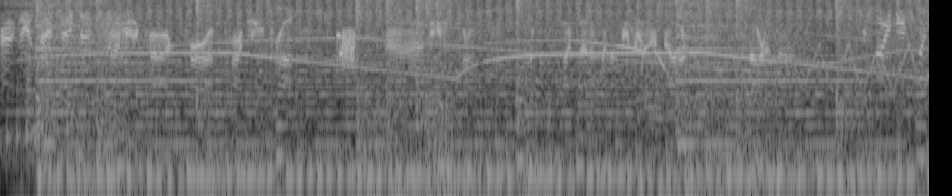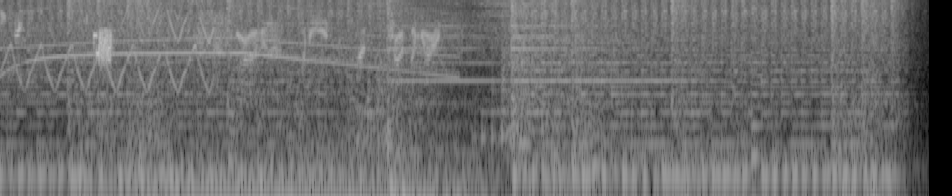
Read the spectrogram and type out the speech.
Currently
